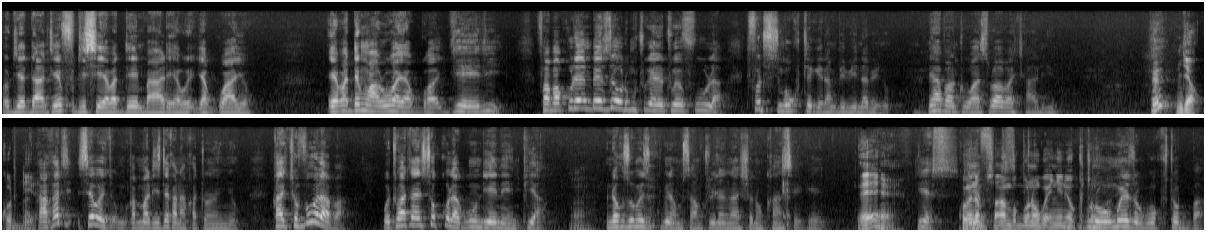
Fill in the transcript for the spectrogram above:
otyedda nti fdc yabadde embaale yaggwayo. Eyabadde mwaluwa yaggwa gyeri. Fe abakulembeze olumu tugenda twefuula tife tusinga okutegeera mu bibiina bino. Naye abantu wansi baba bakyaliyo. Nja kukuddira. Kakati sewe kamalize kana katono nnyo. Kati kyova olaba bwe twatandise okukola gundi eno empya ennaku z'omwezi kumi na musanvu tulina national council again. Eh, kumi na musanvu guno gwenyini guno omwezi ogwokutobba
